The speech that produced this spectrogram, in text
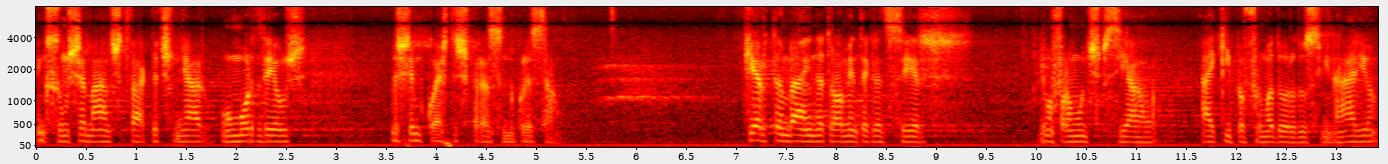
em que somos chamados de facto a testemunhar o amor de Deus, mas sempre com esta esperança no coração. Quero também, naturalmente, agradecer de uma forma muito especial à equipa formadora do seminário,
